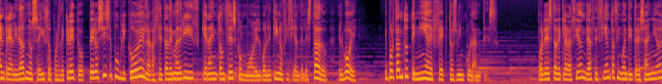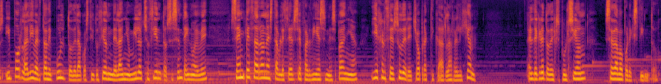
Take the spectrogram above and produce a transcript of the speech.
En realidad no se hizo por decreto, pero sí se publicó en la Gaceta de Madrid, que era entonces como el Boletín Oficial del Estado, el BOE, y por tanto tenía efectos vinculantes por esta declaración de hace 153 años y por la libertad de culto de la Constitución del año 1869, se empezaron a establecer sefardíes en España y ejercer su derecho a practicar la religión. El decreto de expulsión se daba por extinto.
